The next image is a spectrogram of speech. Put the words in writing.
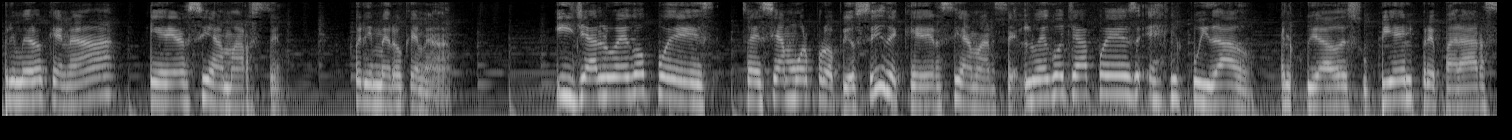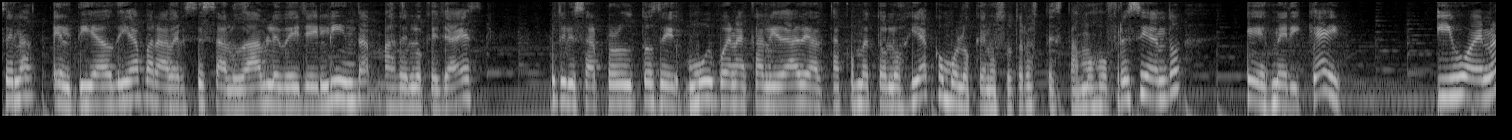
primero que nada, quererse y amarse. Primero que nada. Y ya luego, pues, ese amor propio, sí, de quererse y amarse. Luego ya, pues, es el cuidado, el cuidado de su piel, preparársela el día a día para verse saludable, bella y linda, más de lo que ya es. Utilizar productos de muy buena calidad, de alta cometología, como lo que nosotros te estamos ofreciendo, que es Mary Kay. Y bueno,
